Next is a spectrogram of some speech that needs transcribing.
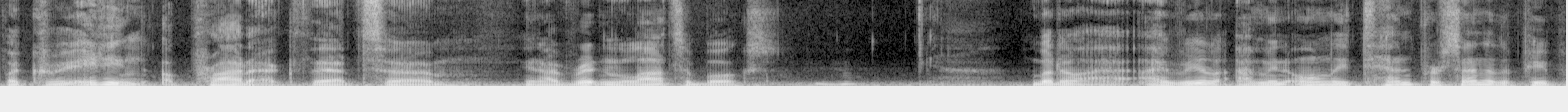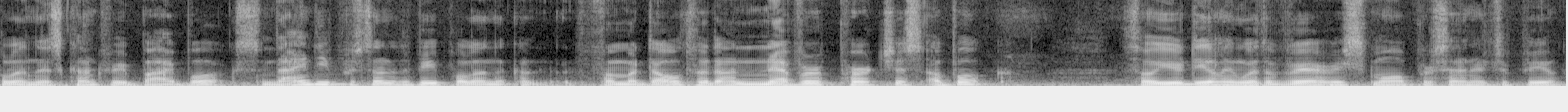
but creating a product that um, you know I've written lots of books. But I, I real, I mean, only 10% of the people in this country buy books. 90% of the people in the, from adulthood on never purchase a book. So you're dealing with a very small percentage of people.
